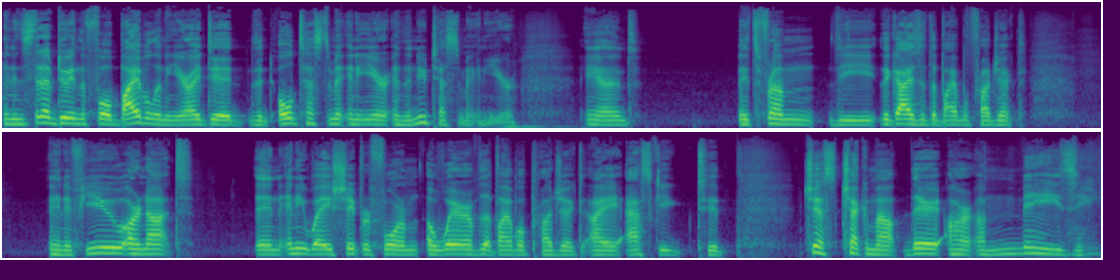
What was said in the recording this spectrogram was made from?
And instead of doing the full Bible in a year, I did the Old Testament in a year and the New Testament in a year. And it's from the the guys at the Bible Project. And if you are not in any way, shape, or form aware of the Bible Project, I ask you to just check them out. They are amazing.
